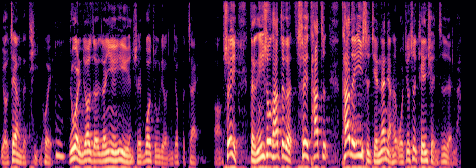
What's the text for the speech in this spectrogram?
有这样的体会。嗯，如果你说人人云亦云、随波逐流，你就不在啊。所以等于说他这个，所以他这他的意思，简单讲是，我就是天选之人啦。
